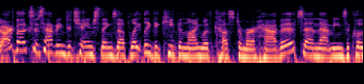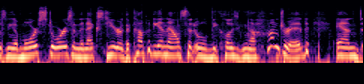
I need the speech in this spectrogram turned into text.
Starbucks is having to change things up lately to keep in line with customer habits, and that means the closing of more stores in the next year. The company announced that it will be closing 100 and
